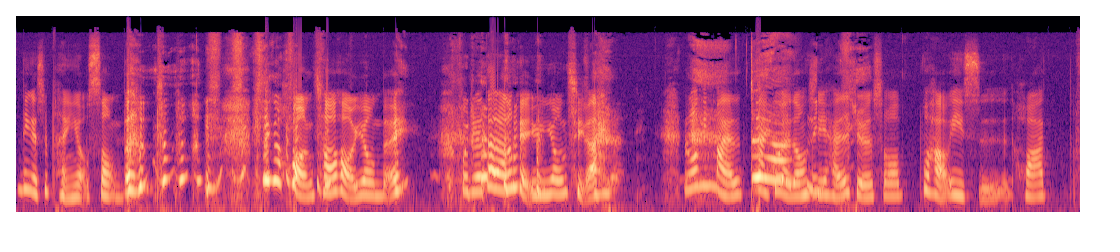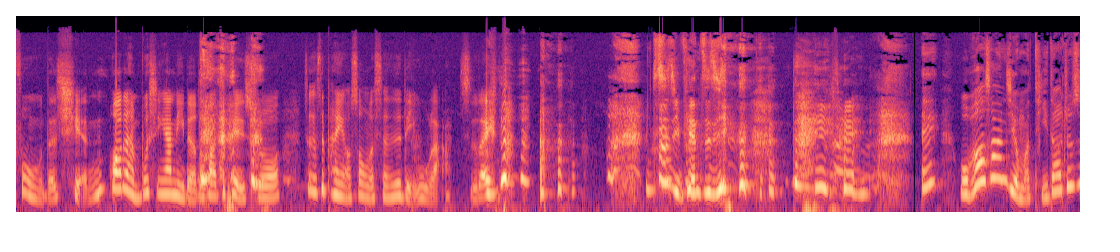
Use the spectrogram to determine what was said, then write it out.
那个是朋友送的，这个谎超好用的、欸，我觉得大家都可以运用起来。如果你买了太贵的东西，还是觉得说不好意思花父母的钱，花的很不心安理得的话，就可以说这个是朋友送的生日礼物啦之类的。你自己骗自己。对对，我不知道上一集有没有提到，就是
